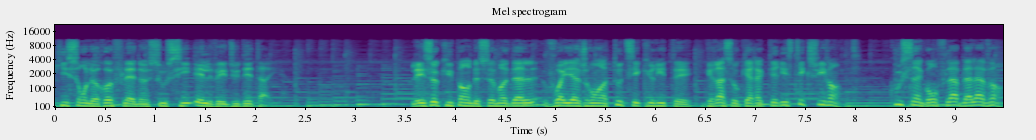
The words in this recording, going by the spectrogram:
qui sont le reflet d'un souci élevé du détail. Les occupants de ce modèle voyageront en toute sécurité grâce aux caractéristiques suivantes. Coussins gonflables à l'avant,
